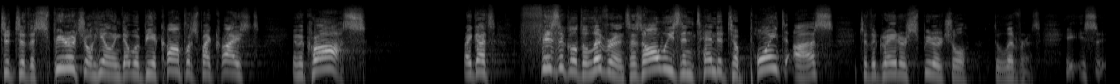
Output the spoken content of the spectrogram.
to, to the spiritual healing that would be accomplished by Christ in the cross. Right? God's physical deliverance has always intended to point us to the greater spiritual deliverance. let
